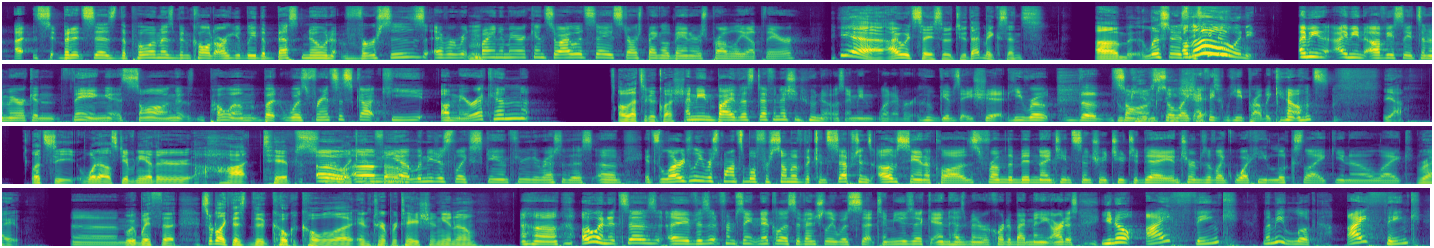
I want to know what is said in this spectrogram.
but it says the poem has been called arguably the best known verses ever written Hmm. by an American so I would say Star Spangled Banner is probably up there yeah, I would say so too. That makes sense. Um, listeners, if you Although- know any, I mean, I mean, obviously it's an American thing, a song, poem, but was Francis Scott Key American? Oh, that's a good question. I mean, by this definition, who knows? I mean, whatever. Who gives a shit? He wrote the song, gives so a like, I shit? think he probably counts. yeah. Let's see. What else? Do you have any other hot tips or Oh, like um, info? yeah. Let me just like scan through the rest of this. Um, it's largely responsible for some of the conceptions of Santa Claus from the mid 19th century to today, in terms of like what he looks like. You know, like Right. um, With, with the sort of like this the Coca Cola interpretation, you know. Uh huh. Oh, and it says a visit from St. Nicholas eventually was set to music and has been recorded by many artists. You know, I think, let me look. I think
